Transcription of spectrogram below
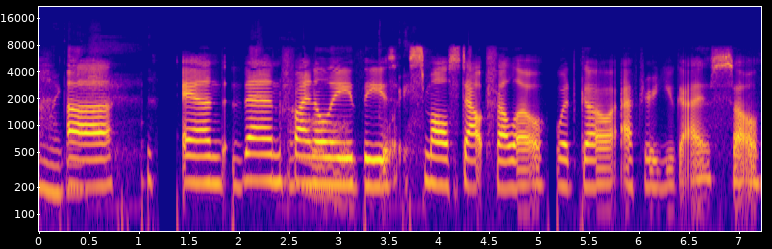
Oh my god. Uh, and then finally, Oh, the boy. small stout fellow would go after you guys. So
